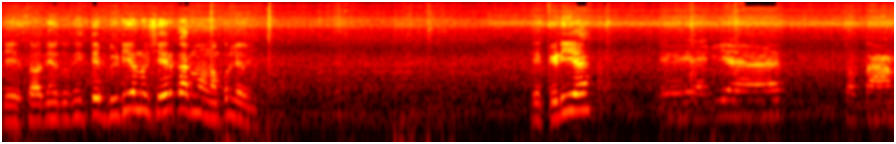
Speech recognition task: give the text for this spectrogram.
ਦੇਖ ਸਕਦੇ ਹੋ ਤੁਸੀਂ ਤੇ ਵੀਡੀਓ ਨੂੰ ਸ਼ੇਅਰ ਕਰਨਾ ਨਾ ਭੁੱਲਿਓ ਜੀ। ਇਹ ਕਿਹੜੀ ਆ? ਇਹ ਹੈਗੀ ਹੈ ਸੁਲਤਾਨ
